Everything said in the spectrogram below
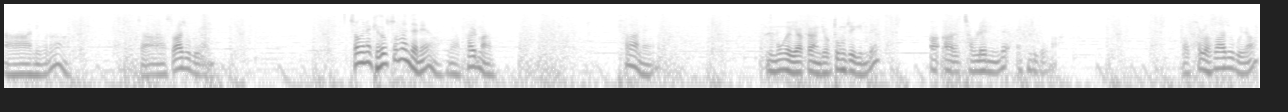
아, 아니구나. 자, 쏴주고요. 저 그냥 계속 쏘면 되네요. 그냥 팔만. 편하네. 근데 뭔가 약간 역동적인데? 아, 아, 잡으려 했는데? 흔들고 가. 자, 팔로 쏴주고요.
